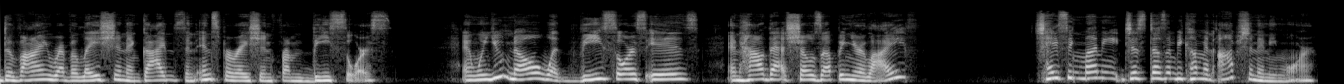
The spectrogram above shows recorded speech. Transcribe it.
divine revelation and guidance and inspiration from the source. And when you know what the source is and how that shows up in your life, chasing money just doesn't become an option anymore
